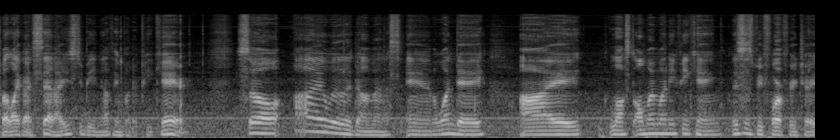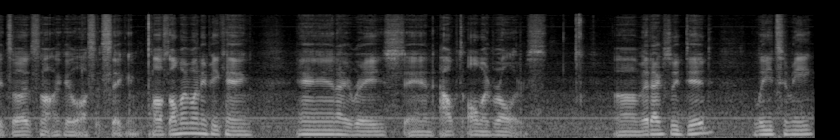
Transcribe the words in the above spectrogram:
but like I said, I used to be nothing but a PKer. So I was a dumbass, and one day I lost all my money PKing. This is before free trade, so it's not like I lost it staking. Lost all my money PKing, and I raged and out all my brawlers. Um, it actually did lead to me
